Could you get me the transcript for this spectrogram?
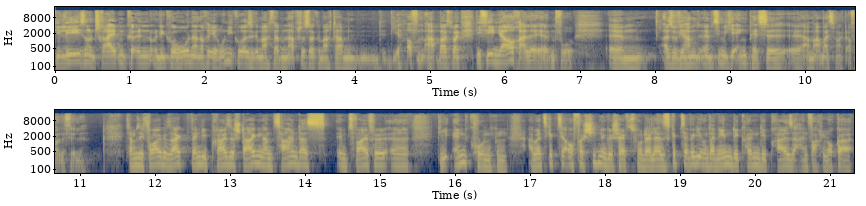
die lesen und schreiben können und in Corona noch ihre Unikurse gemacht haben, einen Abschluss noch gemacht haben, die auf dem Arbeitsmarkt, die fehlen ja auch alle irgendwo. Ähm, also wir haben, wir haben ziemliche Engpässe äh, am Arbeitsmarkt auf alle Fälle. Jetzt haben Sie vorher gesagt, wenn die Preise steigen, dann zahlen das im Zweifel äh, die Endkunden. Aber jetzt gibt es ja auch verschiedene Geschäftsmodelle. Es gibt ja wirklich Unternehmen, die können die Preise einfach locker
